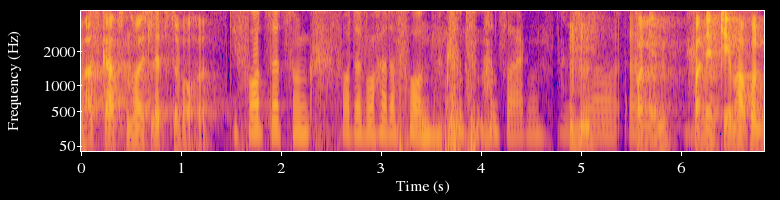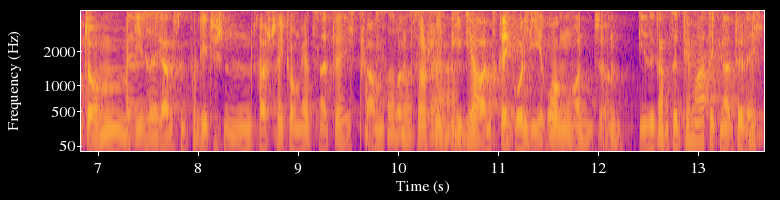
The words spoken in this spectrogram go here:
Was gab es Neues letzte Woche? Die Fortsetzung vor der Woche davon, könnte man sagen. Also, von, dem, von dem Thema rund um diese ganzen politischen Verstrickungen, jetzt natürlich Trump absolut, und Social ja. Media und Regulierung und, und diese ganze Thematik natürlich.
